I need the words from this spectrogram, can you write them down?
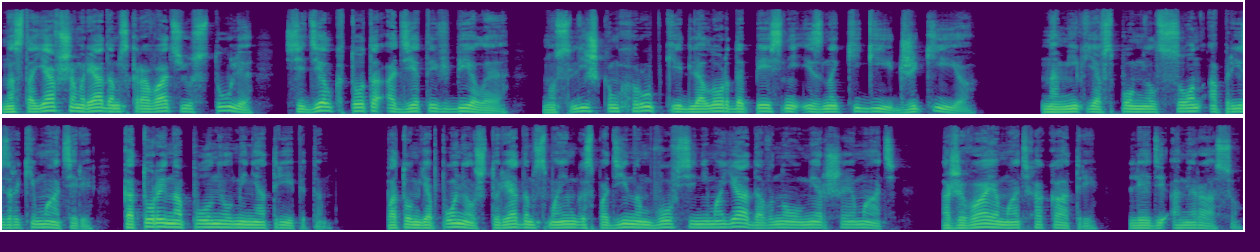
На стоявшем рядом с кроватью стуле сидел кто-то одетый в белое, но слишком хрупкий для лорда песни из Накиги, Джикио. На миг я вспомнил сон о призраке матери, который наполнил меня трепетом. Потом я понял, что рядом с моим господином вовсе не моя давно умершая мать, а живая мать Хакатри, леди Амирасу.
